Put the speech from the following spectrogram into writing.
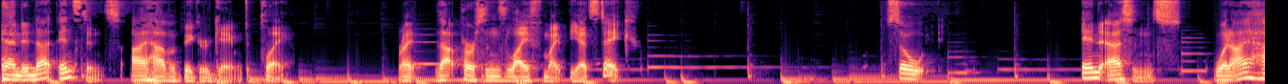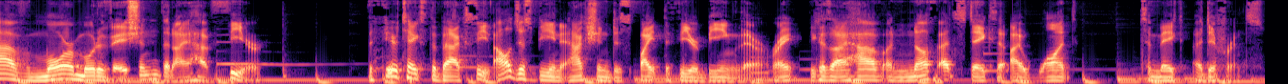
And in that instance, I have a bigger game to play. Right? That person's life might be at stake. So, in essence, when I have more motivation than I have fear, the fear takes the back seat. I'll just be in action despite the fear being there, right? Because I have enough at stake that I want to make a difference.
